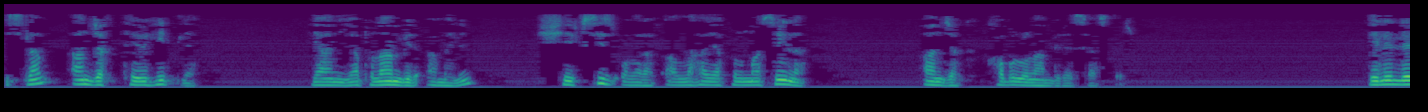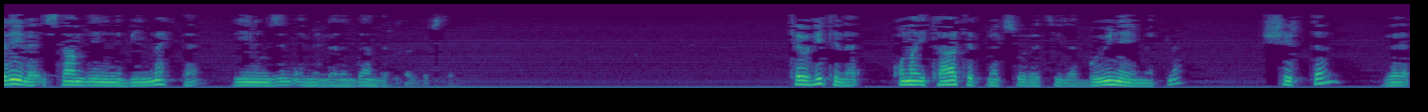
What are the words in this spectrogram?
İslam ancak tevhidle yani yapılan bir amelin şirksiz olarak Allah'a yapılmasıyla ancak kabul olan bir esastır. Delilleriyle İslam dinini bilmek de dinimizin emirlerindendir kardeşlerim. Tevhid ile ona itaat etmek suretiyle boyun eğmekle şirkten ve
